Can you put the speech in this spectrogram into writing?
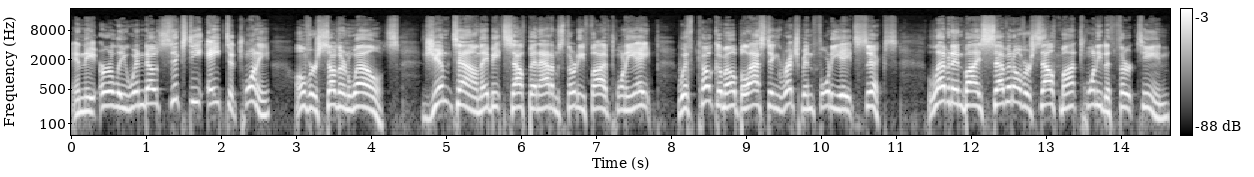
in the early window, 68 to 20 over Southern Wells. Jimtown, they beat South Bend Adams 35 28, with Kokomo blasting Richmond 48 6. Lebanon by 7 over Southmont 20 13.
